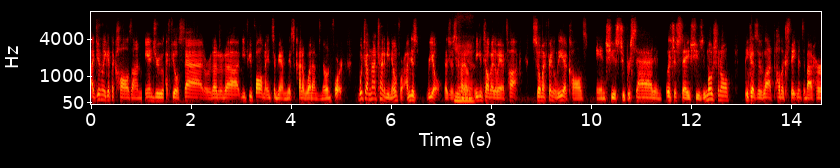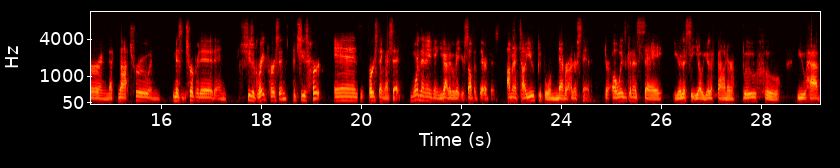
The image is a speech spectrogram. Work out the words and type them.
I generally get the calls on Andrew, I feel sad or da da da. If you follow my Instagram, that's kind of what I'm known for, which I'm not trying to be known for. I'm just real. That's just Yeah, kind of, yeah. you can tell by the way I talk. So my friend Leah calls and she's super sad. And let's just say she's emotional because there's a lot of public statements about her and that's not true and misinterpreted. And she's a great person, but she's hurt. And first thing I said, more than anything, you got to go get yourself a therapist. I'm going to tell you, people will never understand. They're always going to say, you're the CEO, you're the founder, boo hoo. You have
